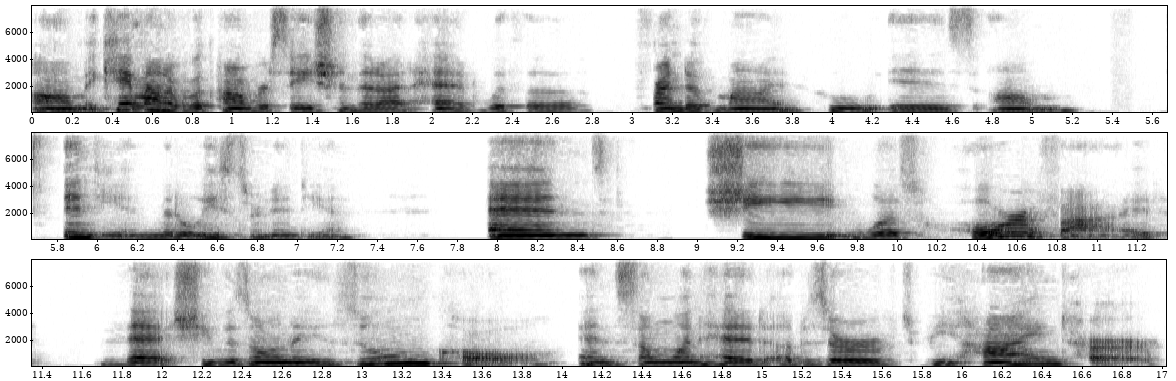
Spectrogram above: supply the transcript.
um, it came out of a conversation that I'd had with a friend of mine who is um, Indian, Middle Eastern Indian. And she was horrified that she was on a Zoom call and someone had observed behind her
